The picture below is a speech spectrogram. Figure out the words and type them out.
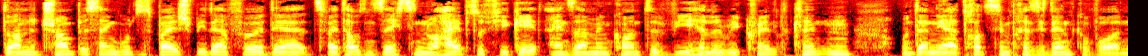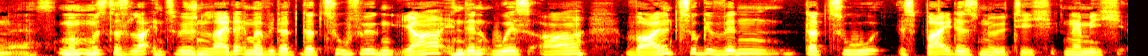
Donald Trump ist ein gutes Beispiel dafür, der 2016 nur halb so viel Geld einsammeln konnte wie Hillary Clinton und dann ja trotzdem Präsident geworden ist. Man muss das inzwischen leider immer wieder dazufügen. Ja, in den USA Wahlen zu gewinnen, dazu ist beides nötig, nämlich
